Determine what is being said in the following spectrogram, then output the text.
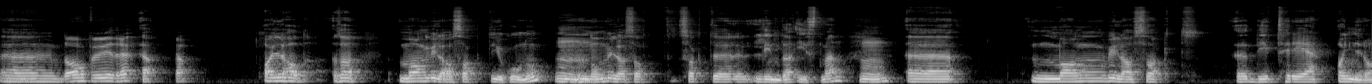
Uh, Da hopper vi videre. ja. Ja. Alle hadde altså, Mange ville ha sagt Yoko Ono. Mm. Noen ville ha sagt, sagt eh, Linda Eastman. Mm. Eh, mange ville ha sagt de tre andre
